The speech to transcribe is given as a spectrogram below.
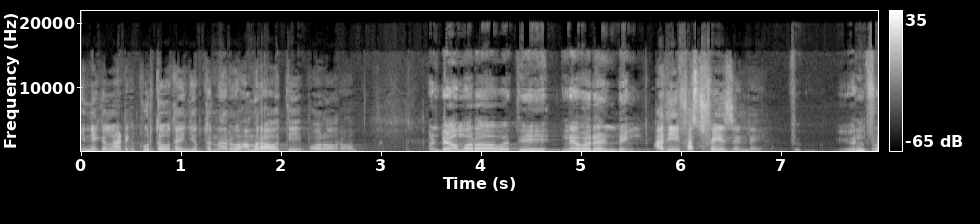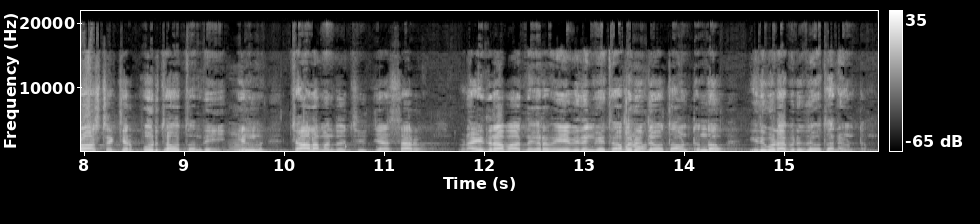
ఎన్నికల నాటికి పూర్తవుతాయని చెప్తున్నారు. అమరావతి పోలవరం. అంటే అమరావతి నెవర్ ఎండింగ్ అది ఫస్ట్ ఫేజ్ అండి. ఇన్ఫ్రాస్ట్రక్చర్ పూర్తి అవుతుంది ఇన్- చాలా మంది వచ్చి ఇది చేస్తారు. ఇప్పుడు హైదరాబాద్ నగరం ఏ విధంగా అయితే అభివృద్ధి అవుతా ఉంటుందో ఇది కూడా అభివృద్ధి అవుతానే ఉంటుంది.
